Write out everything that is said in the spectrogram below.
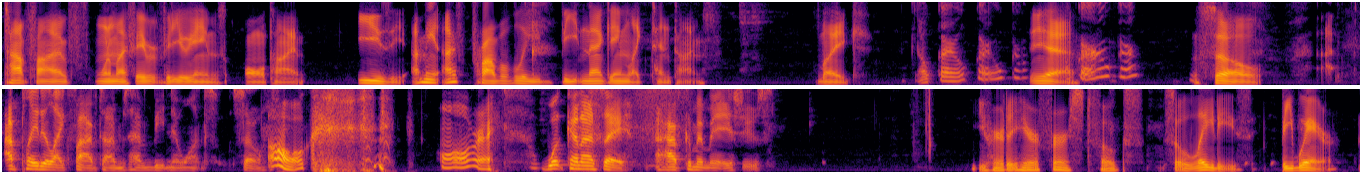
top five, one of my favorite video games all time. Easy. I mean, I've probably beaten that game like ten times. Like, Okay, okay, okay, yeah. okay, okay. So, I played it like five times, haven't beaten it once. So oh, okay. all right. what can I say? I have commitment issues. You heard it here first, folks. So, ladies, beware.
